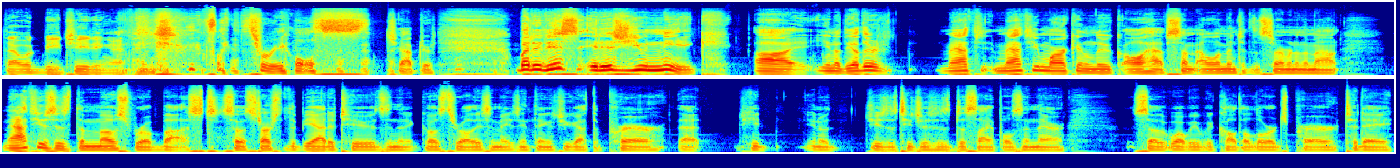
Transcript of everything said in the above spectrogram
that would be cheating. I think it's like three whole chapters, but it is it is unique. Uh, you know, the other Matthew, Matthew, Mark, and Luke all have some element of the Sermon on the Mount. Matthew's is the most robust. So it starts with the Beatitudes, and then it goes through all these amazing things. You got the prayer that he, you know, Jesus teaches his disciples in there. So what we would call the Lord's Prayer today.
